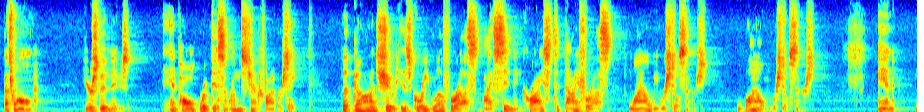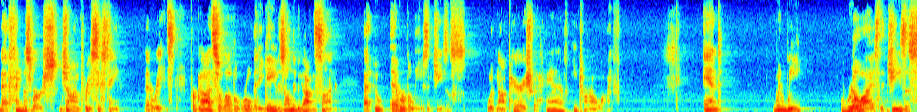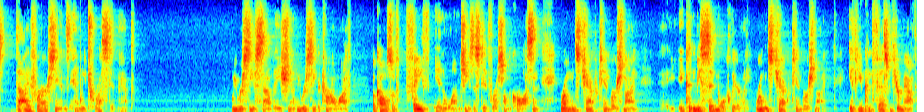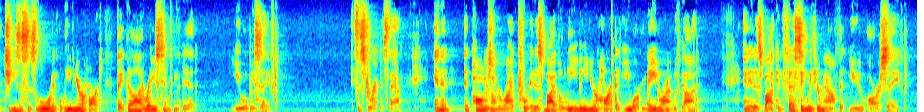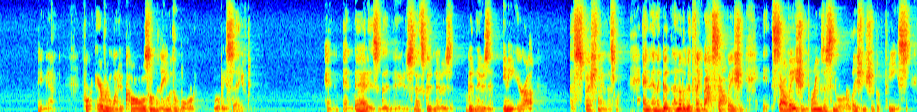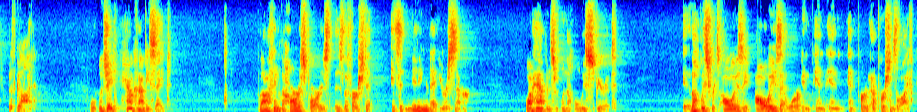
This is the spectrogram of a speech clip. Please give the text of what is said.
that's wrong. Here's good news. And Paul wrote this in Romans chapter 5, verse 8. But God showed his great love for us by sending Christ to die for us while we were still sinners. While we were still sinners. And that famous verse, John 3:16, that reads, "For God so loved the world that he gave his only begotten son, that whoever believes in Jesus would not perish but have eternal life." And when we realize that Jesus died for our sins and we trust in that, we receive salvation, we receive eternal life because of faith in what Jesus did for us on the cross. And Romans chapter 10, verse 9, it couldn't be said more clearly. Romans chapter 10, verse 9. If you confess with your mouth that Jesus is Lord and believe in your heart that God raised him from the dead, you will be saved. It's as direct as that. And then and Paul goes on to write, For it is by believing in your heart that you are made right with God, and it is by confessing with your mouth that you are saved. Amen. For everyone who calls on the name of the Lord will be saved. And and that is good news. That's good news. Good news in any era, especially in this one. And and a good another good thing about salvation, salvation brings us into a relationship of peace with God. Well, Jake, how can I be saved? Well, I think the hardest part is, is the first step. It's admitting that you're a sinner. What happens when the Holy Spirit, the Holy Spirit's always always at work in, in, in, in a person's life.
